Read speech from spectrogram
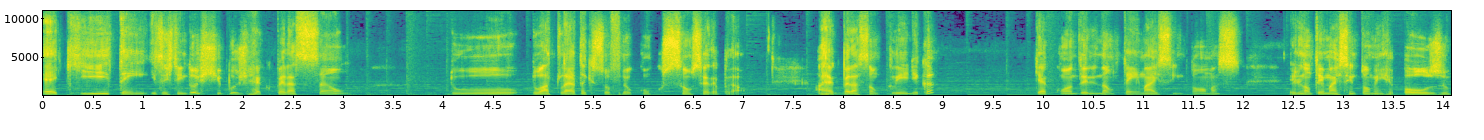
é que tem, existem dois tipos de recuperação do, do atleta que sofreu concussão cerebral. A recuperação clínica, que é quando ele não tem mais sintomas, ele não tem mais sintoma em repouso,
